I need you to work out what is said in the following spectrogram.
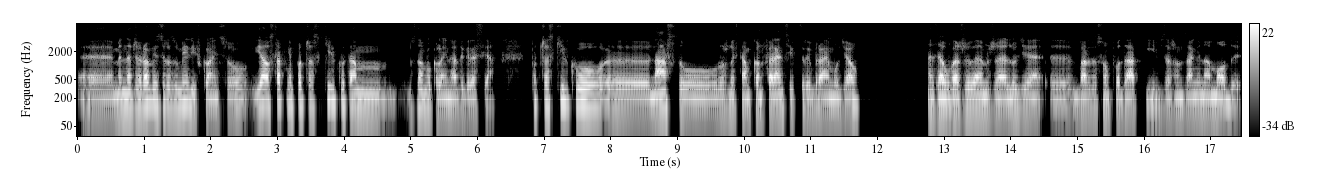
e, menedżerowie zrozumieli w końcu. Ja ostatnio podczas kilku tam, znowu kolejna dygresja, podczas kilku nastu różnych tam konferencji, w których brałem udział, zauważyłem, że ludzie y, bardzo są podatni w zarządzaniu na mody.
